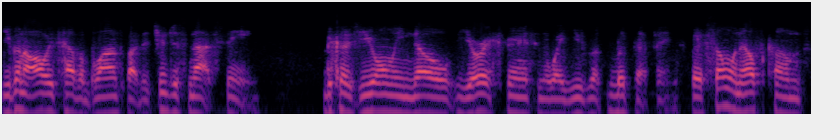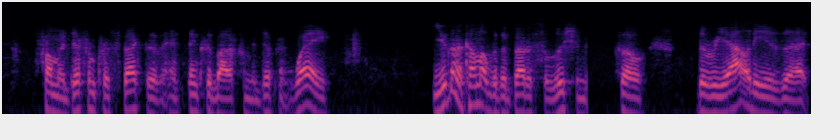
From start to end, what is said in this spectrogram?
you're going to always have a blind spot that you're just not seeing because you only know your experience and the way you look, looked at things. But if someone else comes from a different perspective and thinks about it from a different way, you're going to come up with a better solution. So the reality is that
